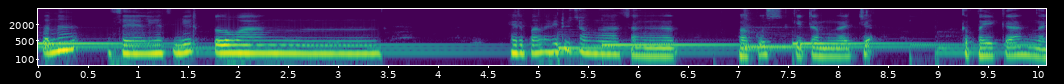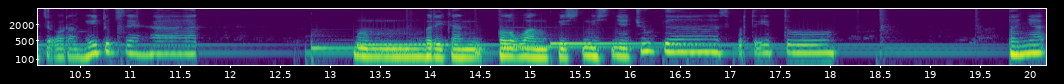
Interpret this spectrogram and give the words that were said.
Karena saya lihat sendiri peluang Herbalife itu sangat sangat bagus. Kita mengajak kebaikan mengajak orang hidup sehat memberikan peluang bisnisnya juga seperti itu. Banyak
